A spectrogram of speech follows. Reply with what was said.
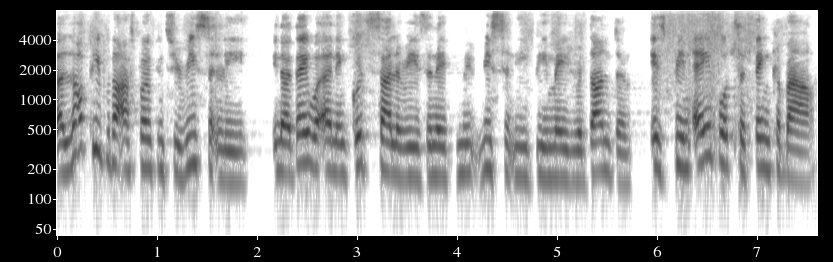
a lot of people that I've spoken to recently, you know, they were earning good salaries and they've recently been made redundant. It's been able to think about,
